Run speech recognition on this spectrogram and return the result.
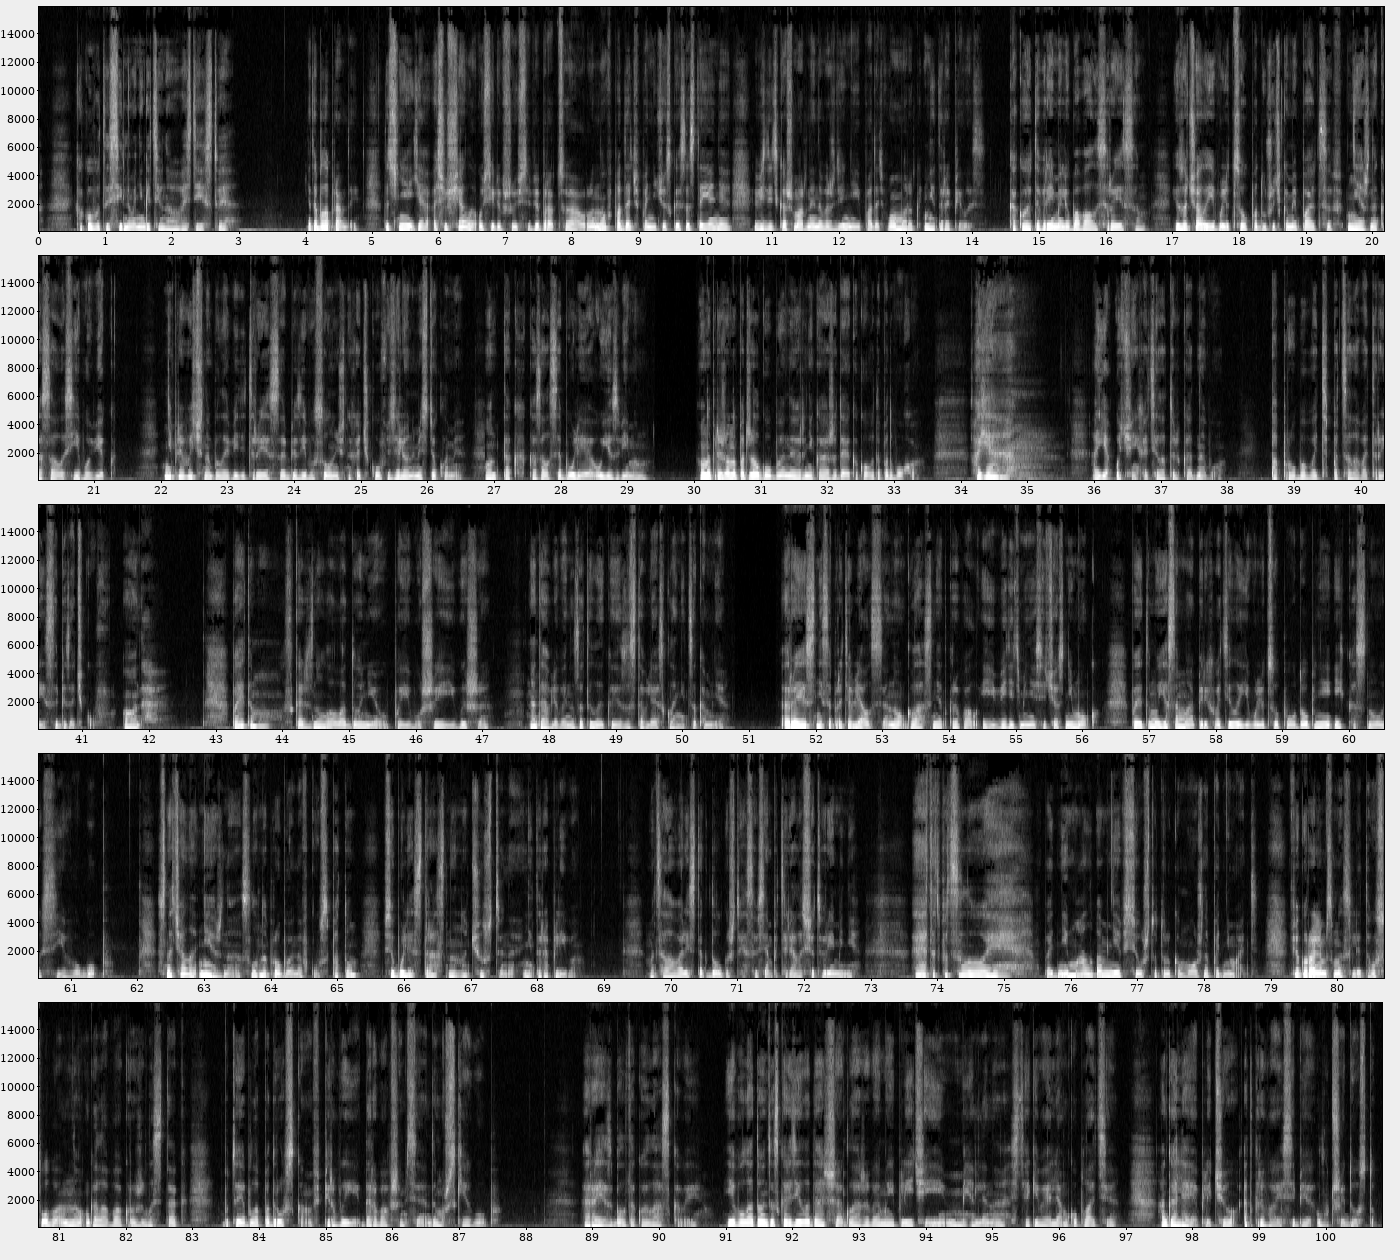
какого-то сильного негативного воздействия». Это было правдой. Точнее, я ощущала усилившуюся вибрацию ауры, но впадать в паническое состояние, видеть кошмарные наваждения и падать в обморок не торопилась. Какое-то время любовалась Рейсом, изучала его лицо подушечками пальцев, нежно касалась его век. Непривычно было видеть Рейса без его солнечных очков с зелеными стеклами. Он так казался более уязвимым. Он напряженно поджал губы, наверняка ожидая какого-то подвоха. А я... А я очень хотела только одного — попробовать поцеловать Рейса без очков. О да. Поэтому скользнула ладонью по его шее и выше, надавливая на затылок и заставляя склониться ко мне. Рейс не сопротивлялся, но глаз не открывал и видеть меня сейчас не мог, поэтому я сама перехватила его лицо поудобнее и коснулась его губ. Сначала нежно, словно пробуя на вкус, потом все более страстно, но чувственно, неторопливо. Мы целовались так долго, что я совсем потеряла счет времени — этот поцелуй поднимал во мне все, что только можно поднимать. В фигуральном смысле этого слова, но голова кружилась так, будто я была подростком, впервые дорвавшимся до мужских губ. Рейс был такой ласковый. Его ладонь заскользила дальше, оглаживая мои плечи и медленно стягивая лямку платья, оголяя плечо, открывая себе лучший доступ.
